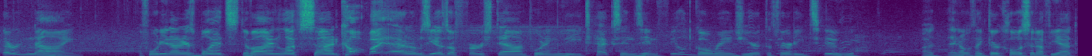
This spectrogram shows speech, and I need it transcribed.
Third and nine. The 49ers blitz. Devine left side. Caught by Adams. He has a first down, putting the Texans in field goal range here at the 32. But they don't think they're close enough yet.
